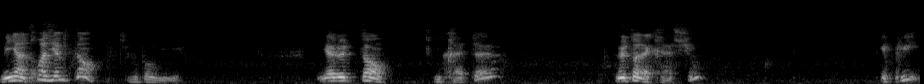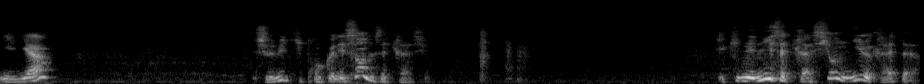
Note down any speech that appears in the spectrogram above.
Mais il y a un troisième temps qu'il ne faut pas oublier. Il y a le temps du créateur, le temps de la création, et puis il y a celui qui prend connaissance de cette création. Et qui n'est ni cette création, ni le créateur.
